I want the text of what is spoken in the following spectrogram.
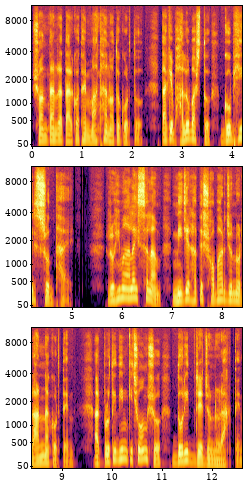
সন্তানরা তার কথায় মাথা নত করত, তাকে ভালোবাসত গভীর শ্রদ্ধায়। রহিমা আলাইসাল্লাম নিজের হাতে সবার জন্য রান্না করতেন আর প্রতিদিন কিছু অংশ দরিদ্রের জন্য রাখতেন।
